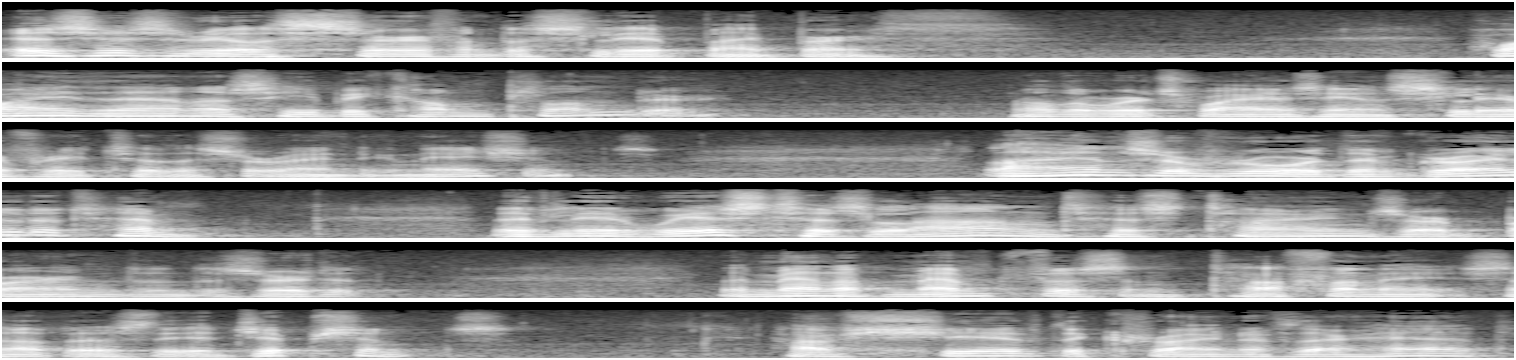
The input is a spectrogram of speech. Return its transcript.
Is Israel a servant, a slave by birth? Why then has he become plunder? In other words, why is he in slavery to the surrounding nations? Lions have roared, they've growled at him. They've laid waste his land, his towns are burned and deserted. The men of Memphis and Tahpanhes, that is, the Egyptians, have shaved the crown of their head.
